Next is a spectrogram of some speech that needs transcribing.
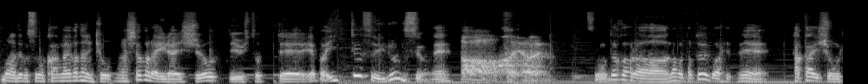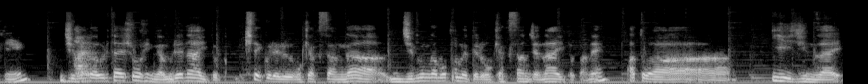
まあでもその考え方に共感したから依頼しようっていう人って、やっぱり一定数いるんですよね。い。ああ、はいはい。そう、だから、なんか例えばね、高い商品、自分が売りたい商品が売れないとか、来てくれるお客さんが自分が求めてるお客さんじゃないとかね、あとは、いい人材、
